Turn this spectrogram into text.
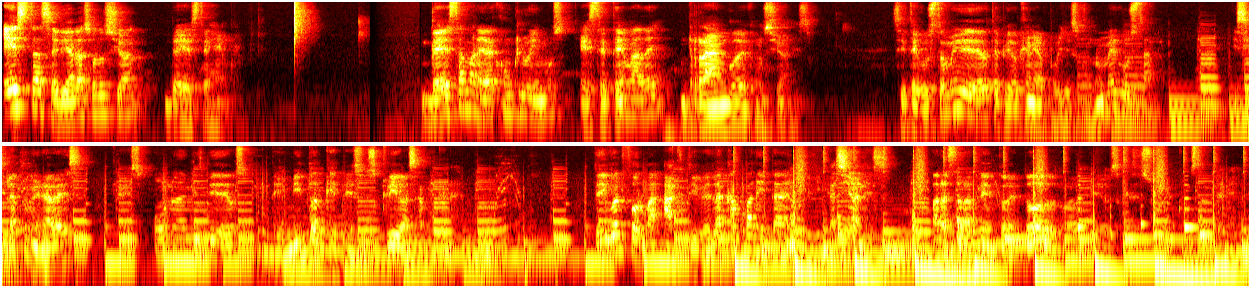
Esta sería la solución de este ejemplo. De esta manera concluimos este tema de rango de funciones. Si te gustó mi video te pido que me apoyes con un me gusta y si es la primera vez que ves uno de mis videos te invito a que te suscribas a mi canal. De igual forma, actives la campanita de notificaciones para estar atento de todos los nuevos videos que se suben constantemente.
